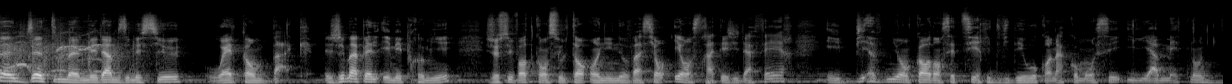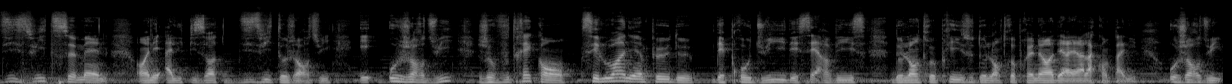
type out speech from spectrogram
and gentlemen, mesdames et messieurs, welcome back. Je m'appelle Aimé Premier, je suis votre consultant en innovation et en stratégie d'affaires et bienvenue encore dans cette série de vidéos qu'on a commencé il y a maintenant 18 semaines. On est à l'épisode 18 aujourd'hui et aujourd'hui, je voudrais qu'on s'éloigne un peu de, des produits, des services, de l'entreprise ou de l'entrepreneur derrière la compagnie. Aujourd'hui,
